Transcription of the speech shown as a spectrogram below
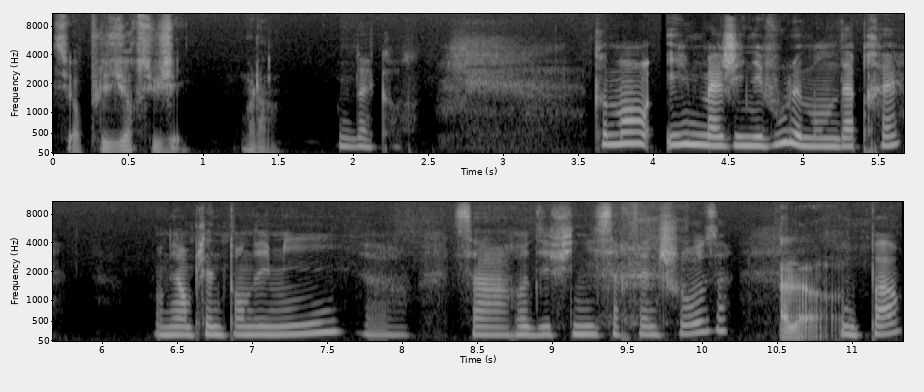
sur plusieurs sujets. Voilà. D'accord. Comment imaginez-vous le monde d'après? On est en pleine pandémie. Euh, ça redéfinit certaines choses Alors, ou pas?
